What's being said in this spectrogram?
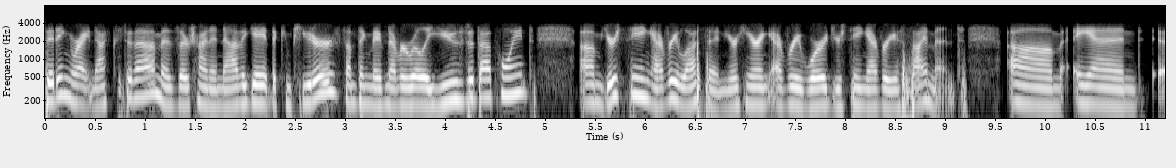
sitting right next to them as they're trying to navigate the computer something they've never really used at that point um, you're seeing every lesson you're hearing every word you're seeing every assignment um, and uh,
